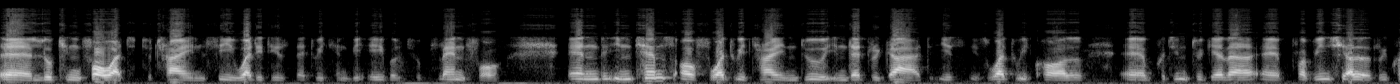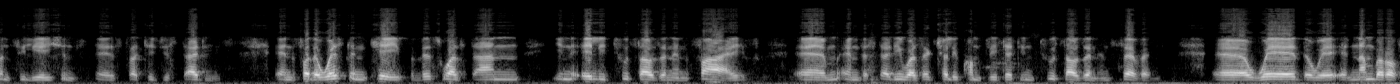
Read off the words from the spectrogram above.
uh, looking forward to try and see what it is that we can be able to plan for. And in terms of what we try and do in that regard is, is what we call uh, putting together uh, provincial reconciliation uh, strategy studies. And for the Western Cape, this was done in early 2005, um, and the study was actually completed in 2007, uh, where there were a number of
